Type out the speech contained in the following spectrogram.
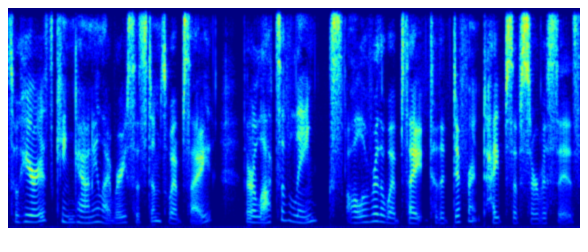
So here is King County Library System's website. There are lots of links all over the website to the different types of services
